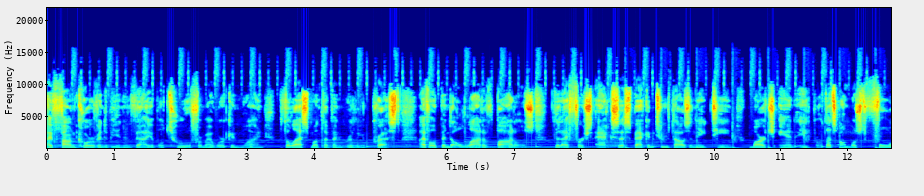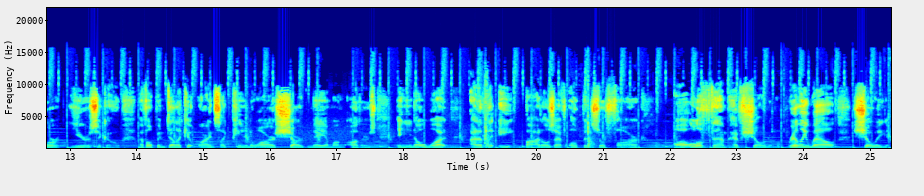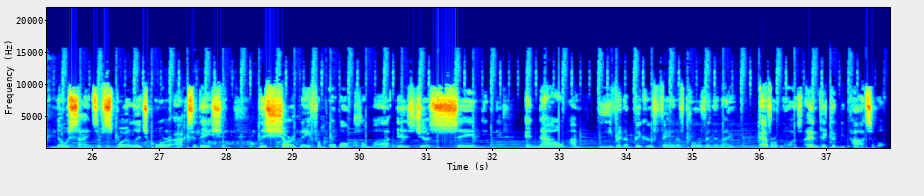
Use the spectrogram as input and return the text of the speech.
I've found Coravin to be an invaluable tool for my work in wine, but the last month I've been really impressed. I've opened a lot of bottles that I first accessed back in 2018, March and April. That's almost four years ago. I've opened delicate wines like Pinot Noir, Chardonnay, among others. And you know what? Out of the eight bottles I've opened so far, all of them have shown really well, showing no signs of spoilage or oxidation. This Chardonnay from Au Bon is just singing. And now I'm even a bigger fan of Coravin than I ever was. I didn't think that'd be possible.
